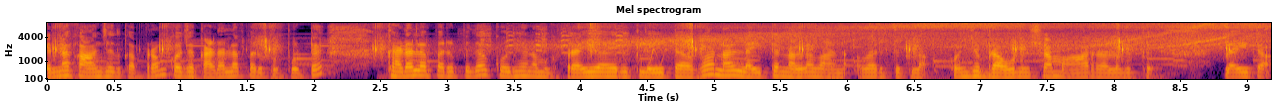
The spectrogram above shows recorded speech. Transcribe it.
எண்ணெய் காஞ்சதுக்கப்புறம் கொஞ்சம் கடலைப்பருப்பு போட்டு கடலைப்பருப்பு தான் கொஞ்சம் நமக்கு ஃப்ரை ஆகிருக்கு லேட் ஆகும். அதனால் லைட்டாக நல்லா வ வறுத்துக்கலாம். கொஞ்சம் ப்ரௌனிஷாக மாறுற அளவுக்கு லைட்டாக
